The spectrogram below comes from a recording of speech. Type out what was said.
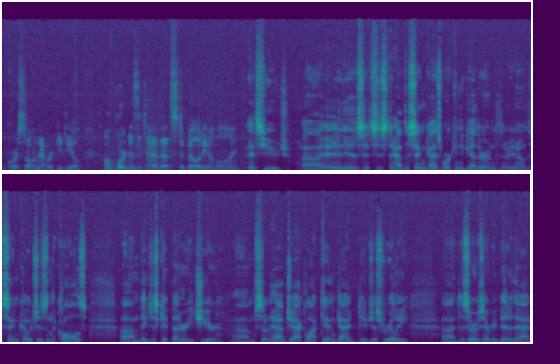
of course, still on that rookie deal. How important is it to have that stability on the line? It's huge. Uh, it is. It's just to have the same guys working together and you know the same coaches and the calls. Um, they just get better each year. Um, so to have Jack locked in, guy who just really uh, deserves every bit of that.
